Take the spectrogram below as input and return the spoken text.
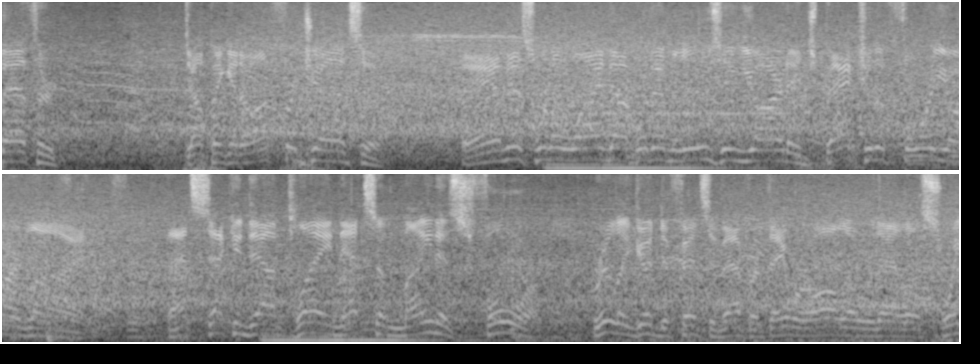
Beathard. Dumping it off for Johnson. And this one will wind up with him losing yardage. Back to the four-yard line. That second down play nets a minus four. Really good defensive effort. They were all over that little swing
